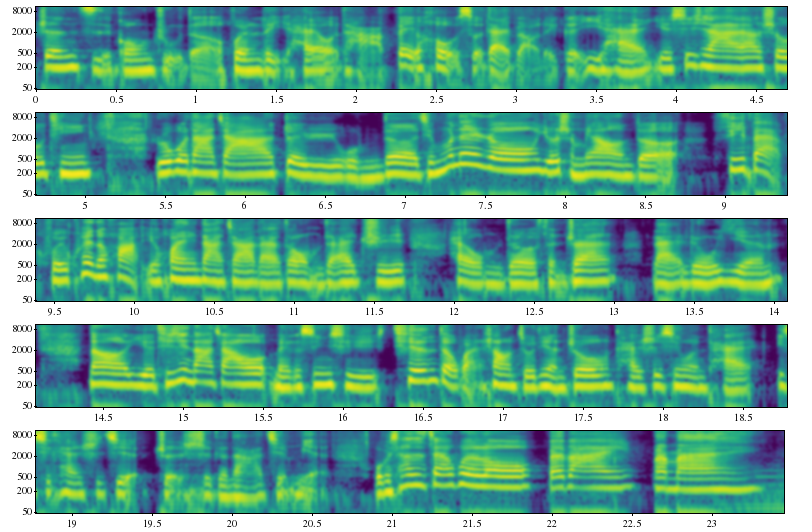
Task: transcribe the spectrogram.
贞子公主的婚礼，还有她背后所代表的一个意涵，也谢谢大家收听。如果大家对于我们的节目内容有什么样的 feedback 回馈的话，也欢迎大家来到我们的 IG，还有我们的粉专来留言。那也提醒大家哦，每个星期天的晚上九点钟，台视新闻台一起看世界准时跟大家见面。我们下次再会喽，拜拜，拜拜。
